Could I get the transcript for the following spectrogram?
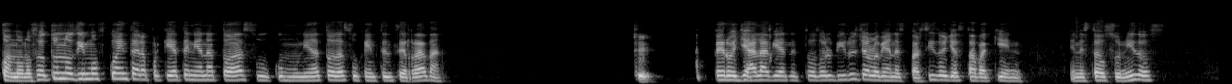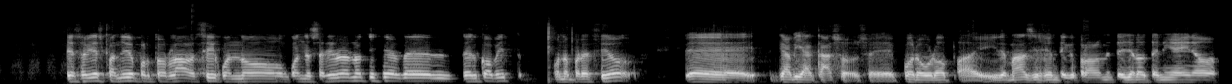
Cuando nosotros nos dimos cuenta era porque ya tenían a toda su comunidad, toda su gente encerrada. Sí. Pero ya la habían, todo el virus ya lo habían esparcido, ya estaba aquí en, en Estados Unidos. Ya se había expandido por todos lados, sí. Cuando, cuando salieron las noticias del, del COVID, cuando apareció, eh, ya había casos eh, por Europa y demás, y gente que probablemente ya lo tenía y no,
